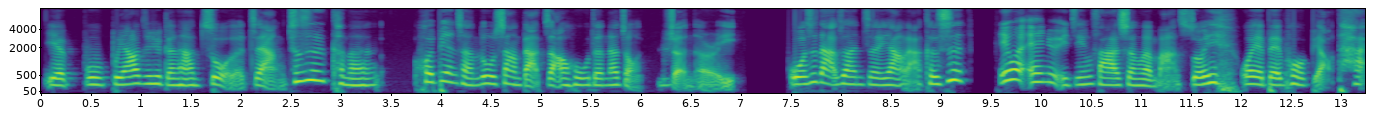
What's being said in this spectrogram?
也不不要继续跟他坐了。这样就是可能。会变成路上打招呼的那种人而已，我是打算这样啦。可是因为 A 女已经发生了嘛，所以 我也被迫表态。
